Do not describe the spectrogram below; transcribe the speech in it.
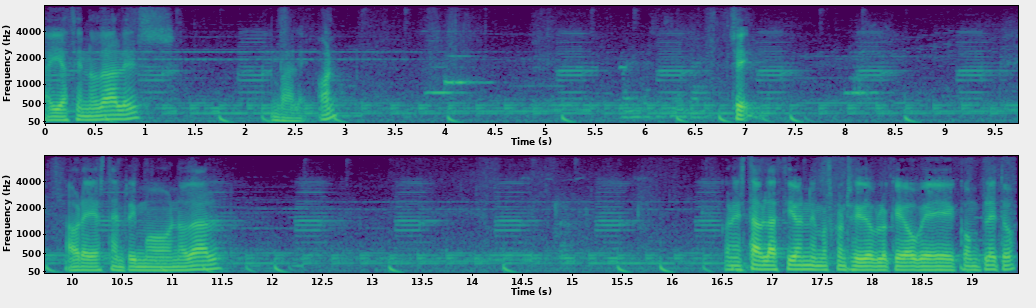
Ahí hace nodales. Vale, on. Sí. Ahora ya está en ritmo nodal. Con esta ablación hemos conseguido bloqueo B completo,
